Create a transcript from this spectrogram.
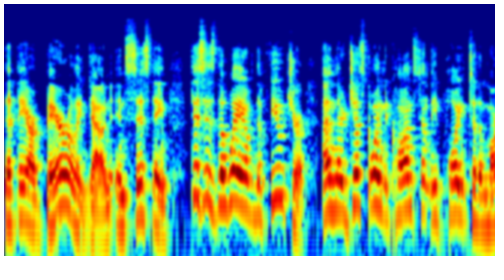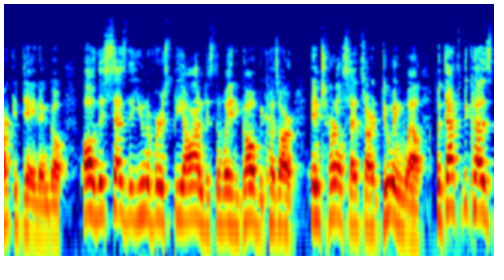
that they are barreling down insisting this is the way of the future. And they're just going to constantly point to the market data and go, oh, this says the universe beyond is the way to go because our internal sets aren't doing well. But that's because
